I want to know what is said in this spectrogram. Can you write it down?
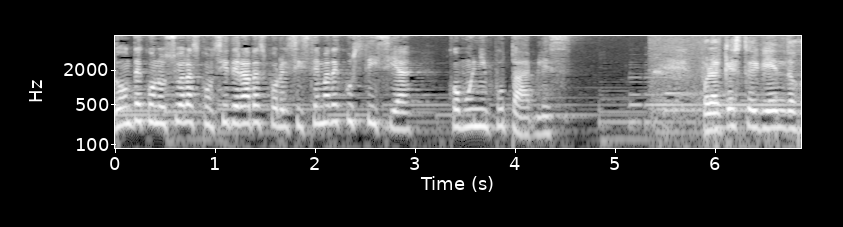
donde conoció a las consideradas por el sistema de justicia como inimputables. Por acá estoy viendo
